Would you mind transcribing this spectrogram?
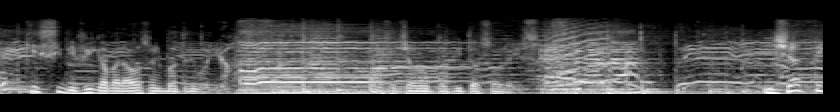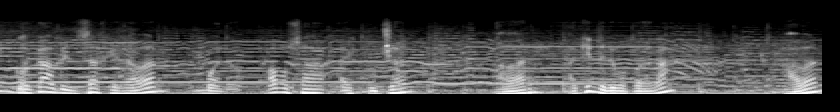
¿Qué significa para vos el matrimonio? Vamos a charlar un poquito sobre eso. Y ya tengo acá mensajes, a ver. Bueno, vamos a, a escuchar. A ver, ¿a quién tenemos por acá? A ver.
